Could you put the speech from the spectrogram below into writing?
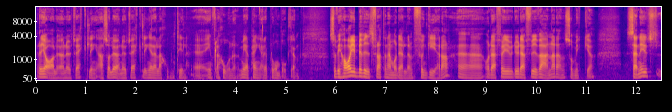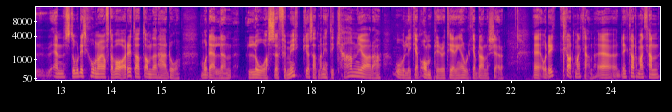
reallöneutveckling, alltså löneutveckling i relation till eh, inflationen, mer pengar i plånboken. Så vi har ju bevis för att den här modellen fungerar eh, och därför är det därför vi värnar den så mycket. Sen är ju en stor diskussion har ju ofta varit att om den här då modellen låser för mycket så att man inte kan göra olika omprioriteringar i olika branscher. Eh, och det är klart man kan. Eh, det är klart man kan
